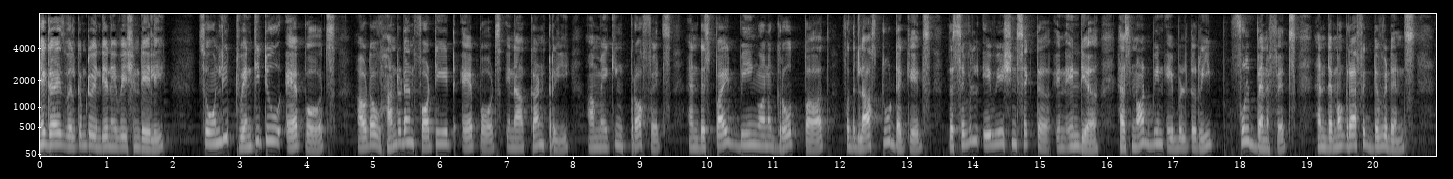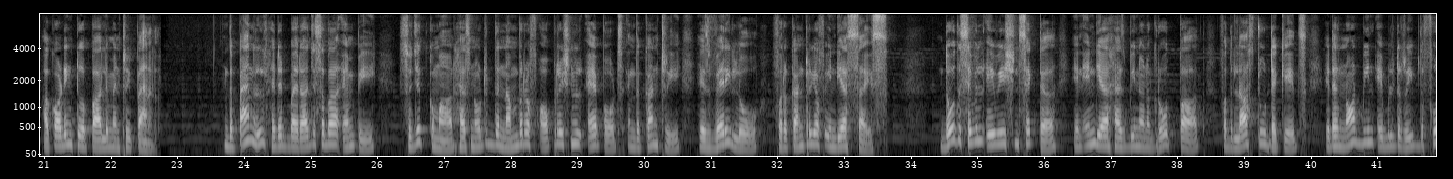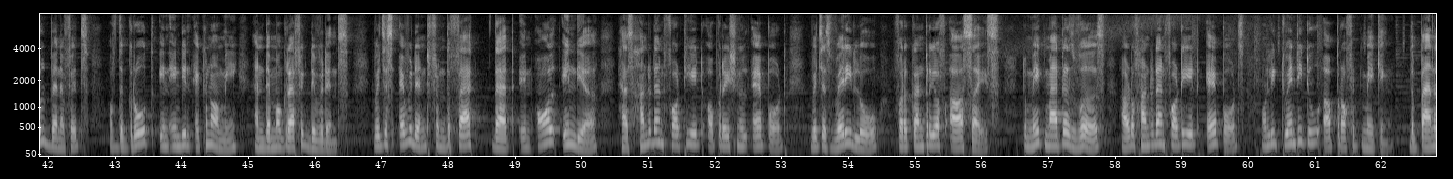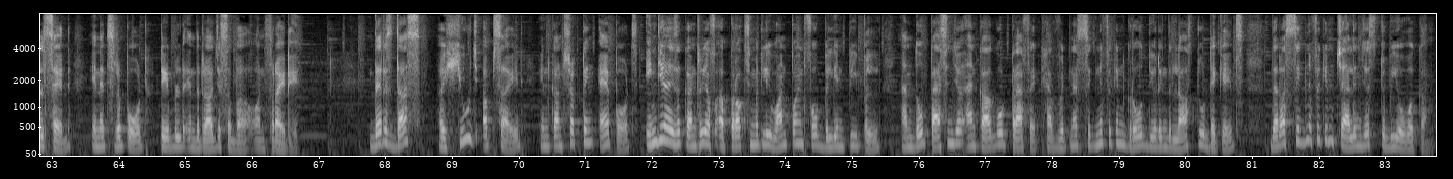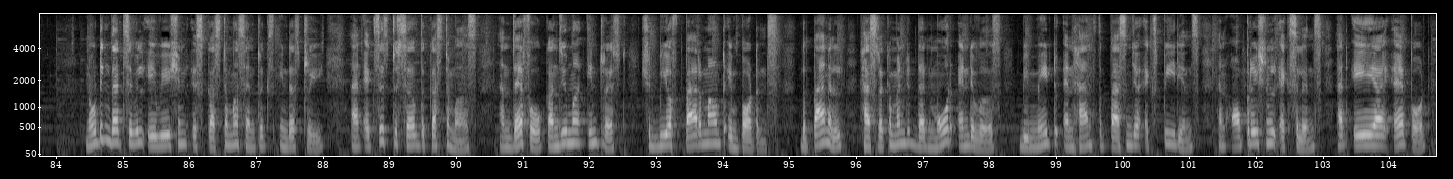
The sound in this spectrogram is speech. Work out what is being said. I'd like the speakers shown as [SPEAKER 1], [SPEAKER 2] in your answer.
[SPEAKER 1] Hey guys, welcome to Indian Aviation Daily. So, only 22 airports out of 148 airports in our country are making profits, and despite being on a growth path for the last two decades, the civil aviation sector in India has not been able to reap full benefits and demographic dividends, according to a parliamentary panel. The panel, headed by Rajya Sabha MP Sujit Kumar has noted the number of operational airports in the country is very low for a country of India's size. Though the civil aviation sector in India has been on a growth path for the last two decades, it has not been able to reap the full benefits of the growth in Indian economy and demographic dividends, which is evident from the fact that in all India has 148 operational airport which is very low for a country of our size. To make matters worse, out of 148 airports, only 22 are profit making, the panel said in its report tabled in the Rajya Sabha on Friday. There is thus a huge upside in constructing airports. India is a country of approximately 1.4 billion people, and though passenger and cargo traffic have witnessed significant growth during the last two decades, there are significant challenges to be overcome. Noting that civil aviation is customer-centric industry and exists to serve the customers and therefore consumer interest should be of paramount importance. The panel has recommended that more endeavors be made to enhance the passenger experience and operational excellence at AAI Airport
